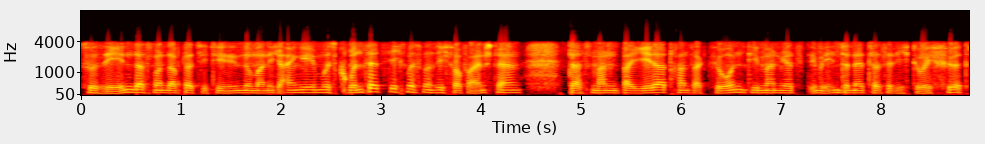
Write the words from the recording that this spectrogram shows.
zu sehen, dass man da plötzlich die Nummer nicht eingeben muss. Grundsätzlich muss man sich darauf einstellen, dass man bei jeder Transaktion, die man jetzt im Internet tatsächlich durchführt,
